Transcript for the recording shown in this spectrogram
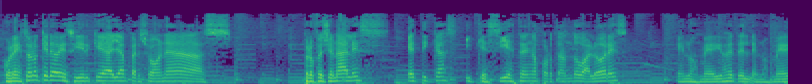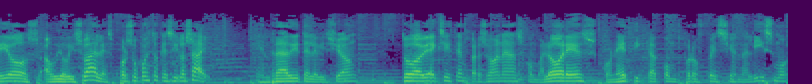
Con esto no quiero decir que haya personas profesionales, éticas y que sí estén aportando valores en los medios, en los medios audiovisuales. Por supuesto que sí los hay. En radio y televisión todavía existen personas con valores, con ética, con profesionalismo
